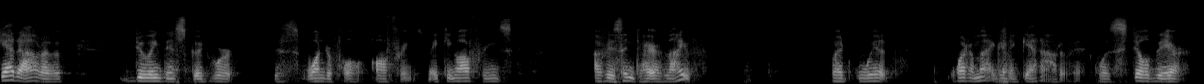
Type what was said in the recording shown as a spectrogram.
get out of doing this good work, this wonderful offerings, making offerings of his entire life, but with what am I going to get out of it was still there.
